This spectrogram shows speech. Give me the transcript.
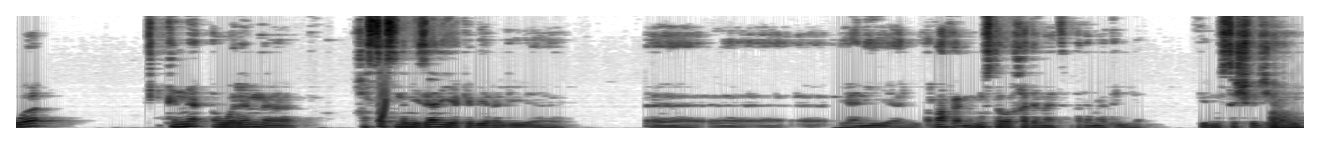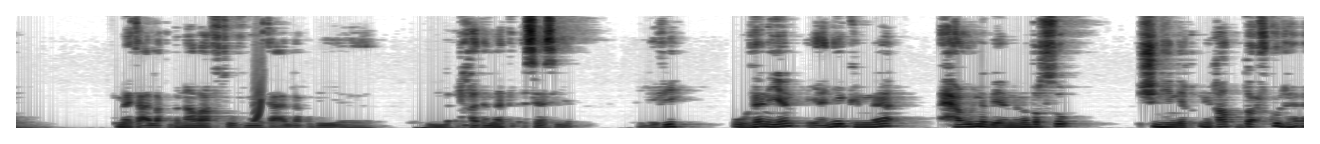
وكنا أولا خصصنا ميزانية كبيرة يعني الرفع من مستوى الخدمات خدمات في المستشفى الجهوي فيما يتعلق بنظافته فيما يتعلق بالخدمات الأساسية اللي فيه. وثانيا يعني كنا حاولنا بأن ندرسوا شنو هي نقاط الضعف كلها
